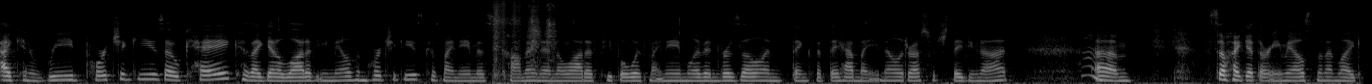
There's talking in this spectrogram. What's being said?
I can read Portuguese okay because I get a lot of emails in Portuguese because my name is common and a lot of people with my name live in Brazil and think that they have my email address, which they do not. Um, so I get their emails and then I'm like,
